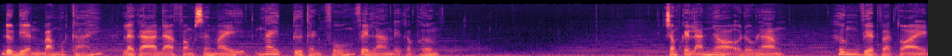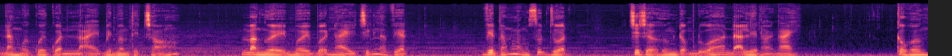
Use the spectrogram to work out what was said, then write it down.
Được điện báo một cái là gã đã phóng xe máy ngay từ thành phố về làng để gặp Hưng. Trong cái lán nhỏ ở đầu làng, Hưng, Việt và Toại đang ngồi quây quần lại bên mâm thịt chó, mà người mời bữa này chính là Việt. Việt nóng lòng sốt ruột, chưa chờ Hưng động đũa đã liền hỏi ngay. Cậu Hưng,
